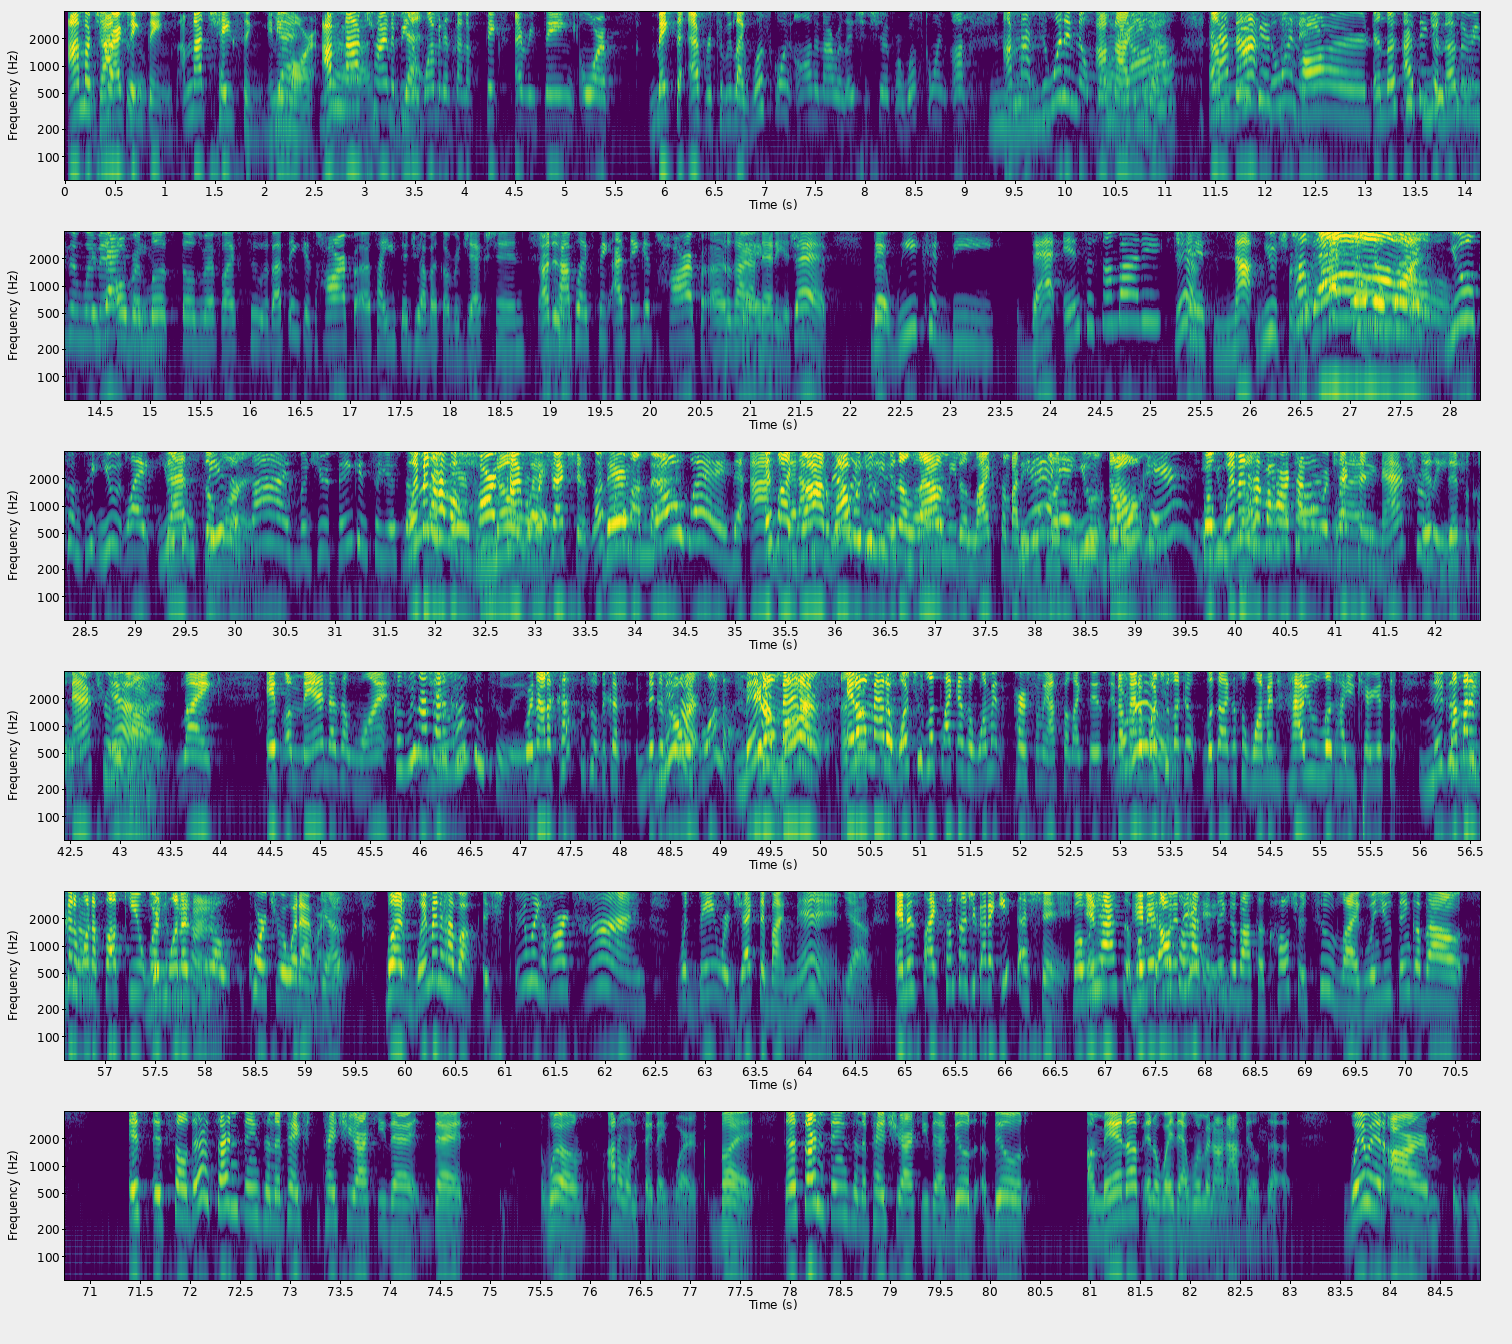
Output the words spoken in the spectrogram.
I'm attracting things. I'm not chasing anymore. I'm yeah. not trying to be Yes. the woman that's gonna fix everything or make the effort to be like, what's going on in our relationship or what's going on. I'm not mm-hmm. doing it no more. I'm not y'all. either. And I'm I not think it's doing it. hard. Unless I think mutual. another reason women Exactly. overlook those red flags too is I think it's hard for us. How you said you have like a rejection I do. complex thing. I think it's hard for us because I have daddy accept issues. That we could be that into somebody Yeah. and it's not mutual. Come That is on. the one. You'll compete. You like you That's can see the, one. signs, but you're thinking to yourself. Women like, have a hard no time with rejection. Let's There's talk about that. no way that I'm. It's like God. Why would you feeling even allow much. me to like somebody Yeah, this much? and you you don't, don't want me? care. But women have a hard time with rejection Like, naturally. it's difficult. Naturally. Yeah. hard. Like if a man doesn't want, Because we're not that accustomed to it. We're not accustomed to it because niggas Men always are- want us. men it don't matter. It don't matter what you look like as a woman. Personally, I feel like this. It don't For matter what you look look like as a woman, how you look, how you carry yourself. Niggas Somebody's gonna want to fuck you or want to, you know, court you or whatever. Yep. But women have an extremely hard time with being rejected by men. Yeah. And it's like sometimes you gotta eat that shit. But we And have to. But we also have to think about the culture too. Like when you think about, it's it's so there are certain things in the patriarchy that that, well, I don't want to say they work, but there are certain things in the patriarchy that build build a man up in a way that women are not built up. Women are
